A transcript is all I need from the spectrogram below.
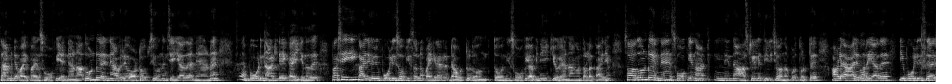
സാമിന്റെ വൈഫായ സോഫി തന്നെയാണ്. അതുകൊണ്ട് തന്നെ അവർ ഓട്ടോപ്സി ഒന്നും ചെയ്യാതെ തന്നെയാണ് ബോഡി നാട്ടിലേക്ക് അയക്കുന്നത്. പക്ഷേ ഈ കാര്യം ഒരു പോലീസ് ഓഫീസറിന് ഭയങ്കരമായിട്ട് ഡൗട്ട് തോന്നി സോഫി അഭിനയിക്കുകയാണ് അങ്ങനത്തെ ഉള്ള കാര്യം. സോ അതുകൊണ്ട് തന്നെ സോഫി നാട്ടിൽ നിന്ന് ആസ്ട്രേലിയ തിരിച്ചു വന്നപ്പോൾ തൊട്ട് അവളെ ആരും അറിയാതെ ഈ പോലീസുകാർ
